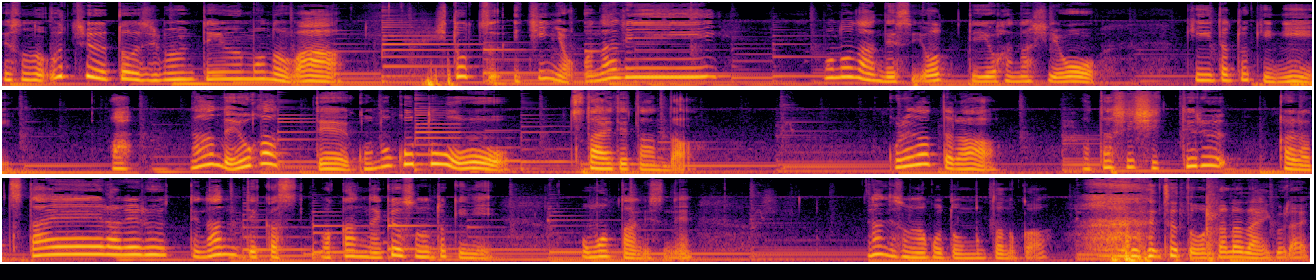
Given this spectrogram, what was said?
でその宇宙と自分っていうものは一つ一如同じものなんですよっていう話を聞いた時にあなんでヨガってこのことを伝えてたんだ。これだったら私知ってるから伝えられるって何でか分かんない。けどその時に思ったんですね。なんでそんなこと思ったのか。ちょっとわからないぐらい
